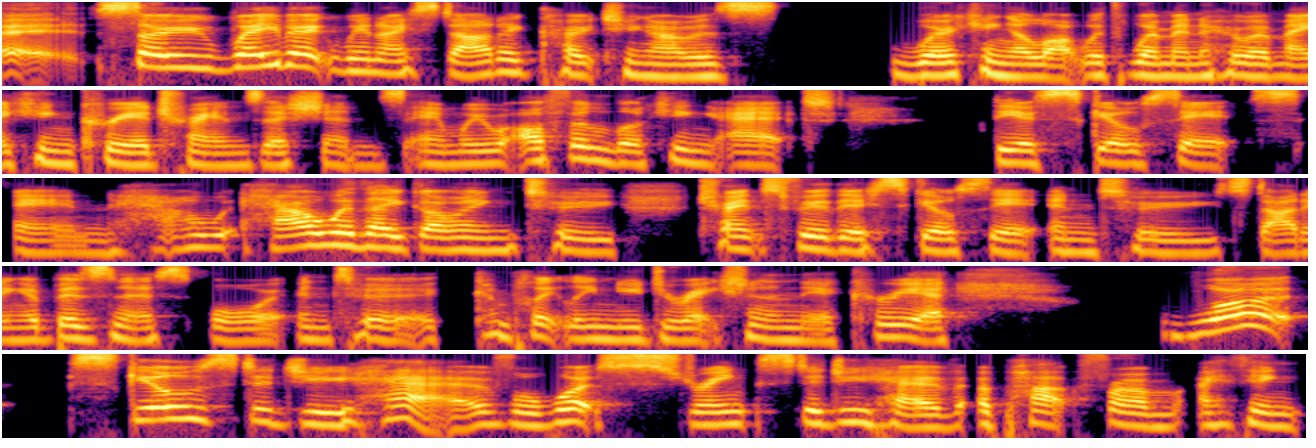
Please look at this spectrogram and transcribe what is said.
Uh, so way back when I started coaching, I was working a lot with women who are making career transitions and we were often looking at their skill sets and how how were they going to transfer their skill set into starting a business or into a completely new direction in their career? What skills did you have or what strengths did you have apart from i think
